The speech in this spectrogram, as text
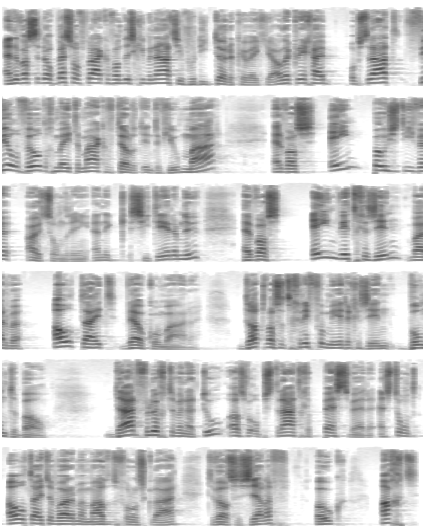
en er was er nog best wel sprake van discriminatie voor die Turken, weet je wel. Daar kreeg hij op straat veelvuldig mee te maken, vertelde het interview. Maar er was één positieve uitzondering. En ik citeer hem nu. Er was één wit gezin waar we altijd welkom waren. Dat was het gereformeerde gezin Bontebal. Daar vluchten we naartoe als we op straat gepest werden. Er stond altijd een warme maaltijd voor ons klaar, terwijl ze zelf ook acht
